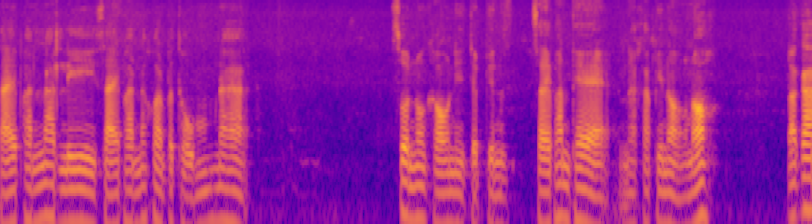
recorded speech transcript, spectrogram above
สายพันธุ์ลาดลี สายพันธุ์นครปฐมนะฮะส่วนของเขานี่จะเป็นสายพันธุ์แท้นะครับ พี่น้องเนาะแล้วก็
